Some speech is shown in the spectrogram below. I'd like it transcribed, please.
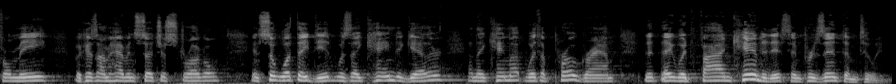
for me because I'm having such a struggle? And so what they did was they came together and they came up with a program that they would find candidates and present them to him.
